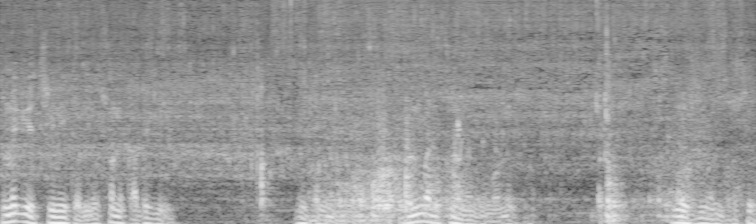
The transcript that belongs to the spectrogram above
서너 개 지니까 내 손에 가득이. 지금 얼마나 크는지 모르겠어. 이거 지금 보세요.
